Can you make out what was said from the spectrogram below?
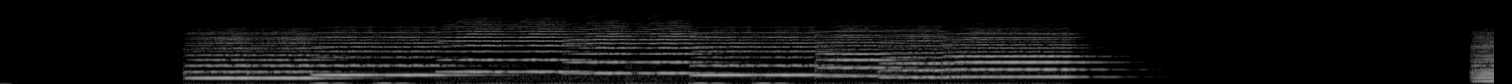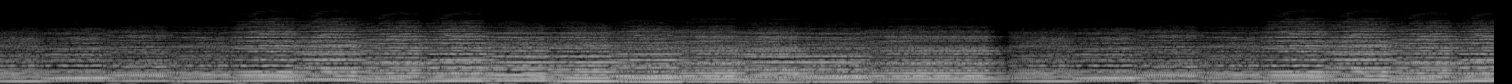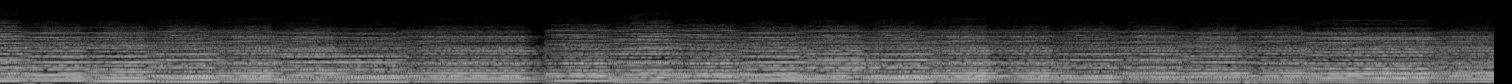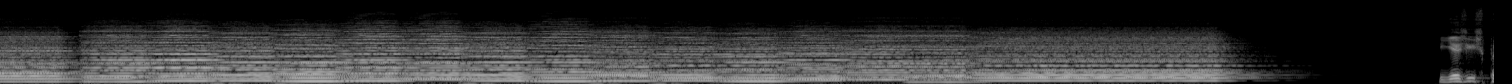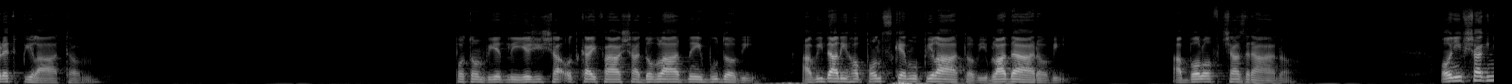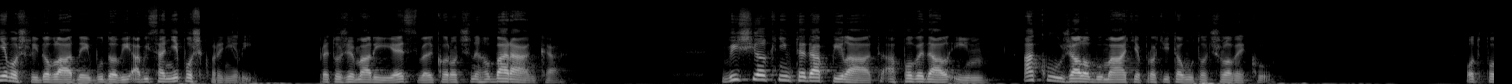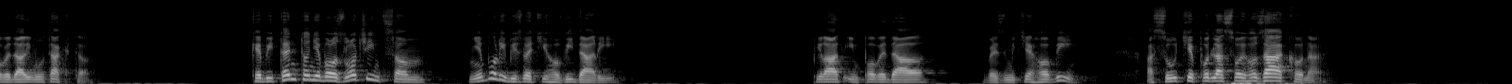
Ježiš pred Pilátom. Potom viedli Ježiša od Kajfáša do vládnej budovy a vydali ho ponskému Pilátovi, vladárovi. A bolo včas ráno. Oni však nevošli do vládnej budovy, aby sa nepoškvrnili, pretože mali jesť veľkoročného baránka. Vyšiel k ním teda Pilát a povedal im, akú žalobu máte proti tomuto človeku. Odpovedali mu takto. Keby tento nebol zločincom, neboli by sme ti ho vydali. Pilát im povedal, vezmite ho vy a súďte podľa svojho zákona.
